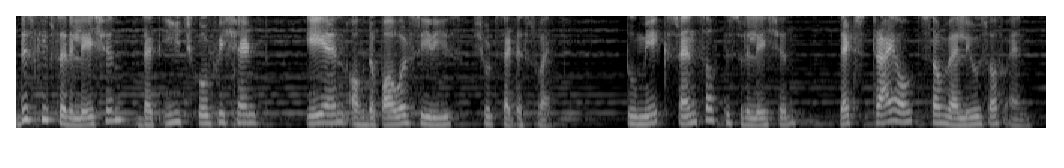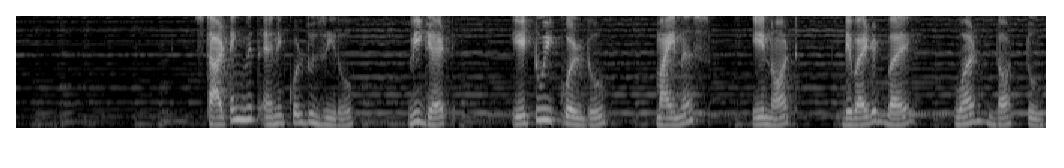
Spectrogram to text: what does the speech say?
This gives a relation that each coefficient an of the power series should satisfy. To make sense of this relation, let's try out some values of n. Starting with n equal to 0, we get a2 equal to minus a0 divided by 1.2.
